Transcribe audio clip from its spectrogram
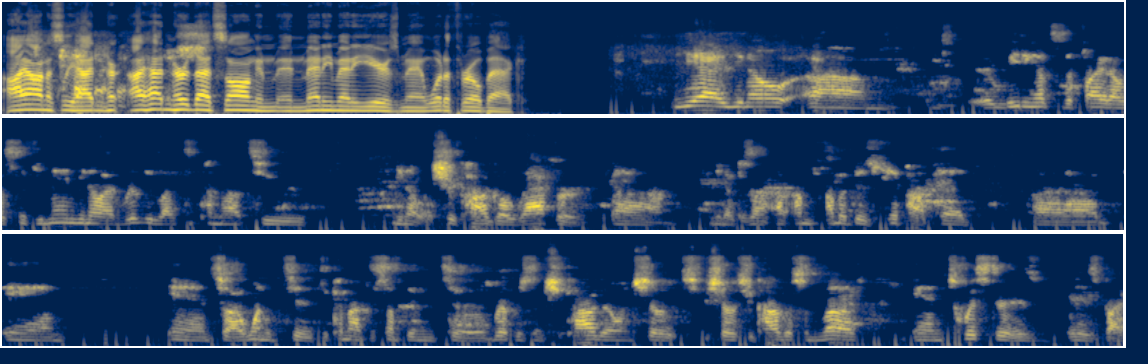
I honestly hadn't heard, I hadn't heard that song in, in many many years, man. What a throwback. Yeah, you know, um, leading up to the fight, I was thinking, man, you know, I'd really like to come out to, you know, a Chicago rapper, um, you know, because I'm I'm a big hip hop head, uh, and and so I wanted to, to come out to something to represent Chicago and show show Chicago some love. And Twista is is by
